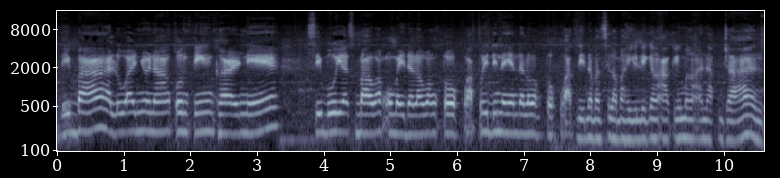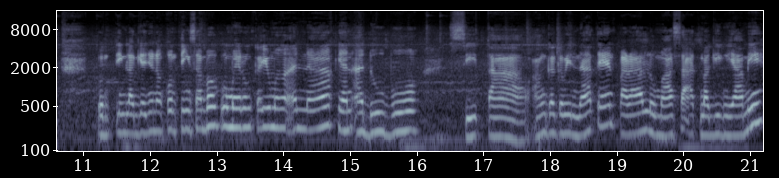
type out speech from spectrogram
Diba? Haluan nyo ng konting karne, sibuyas, bawang o may dalawang tokwa. Pwede na yan dalawang tokwa at di naman sila mahilig ang aking mga anak dyan. Kunting lagyan nyo ng konting sabaw kung mayroon kayong mga anak. Yan adobo sitaw. Ang gagawin natin para lumasa at maging yummy,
